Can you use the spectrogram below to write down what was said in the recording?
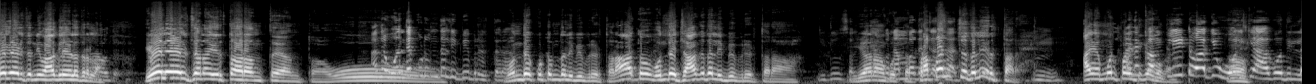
ಏಳು ಜನ ನೀವು ಆಗ್ಲೇ ಹೇಳಿದ್ರಲ್ಲ. ಏಳೇಳು ಜನ ಇರ್ತಾರಂತೆ ಅಂತ. ಓ. ಒಂದೇ ಕುಟುಂಬದಲ್ಲಿ ಇಬ್ಬಿಬ್ರು ಇರ್ತಾರ? ಒಂದೇ ಕುಟುಂಬದಲ್ಲಿ ಇಬ್ಬಿಬ್ರು ಇರ್ತಾರ? ಅಥವಾ ಒಂದೇ ಜಾಗದಲ್ಲಿ ಇಬ್ಬಿಬ್ರು ಇರ್ತಾರ? ಇದು ಏನೋ ಗೊತ್ತಾ ಪ್ರಪಂಚದಲ್ಲಿ ಇರ್ತಾರೆ. ಆ ಎಮ್ಮನ್ ಪಾಯಿಂಟ್ಗೆ ಕಂಪ್ಲೀಟ್ ಆಗಿ ಹೋಲಿಕೆ ಆಗೋದಿಲ್ಲ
